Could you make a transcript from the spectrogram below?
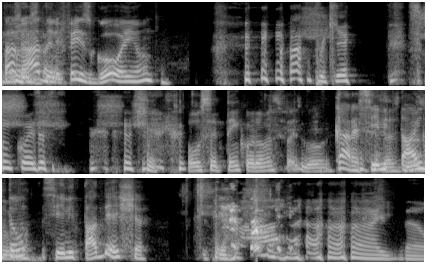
Tá nada, tá- ele fez gol aí ontem. Porque são coisas. Ou você tem corona, você faz gol. Cara, se ele Das tá, então. uma. Se ele tá, deixa. Ai, não.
